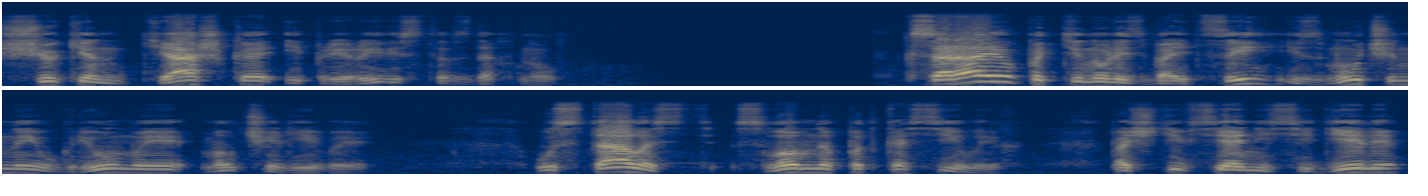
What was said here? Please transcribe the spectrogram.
Щукин тяжко и прерывисто вздохнул. К сараю подтянулись бойцы, измученные, угрюмые, молчаливые. Усталость словно подкосила их. Почти все они сидели,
